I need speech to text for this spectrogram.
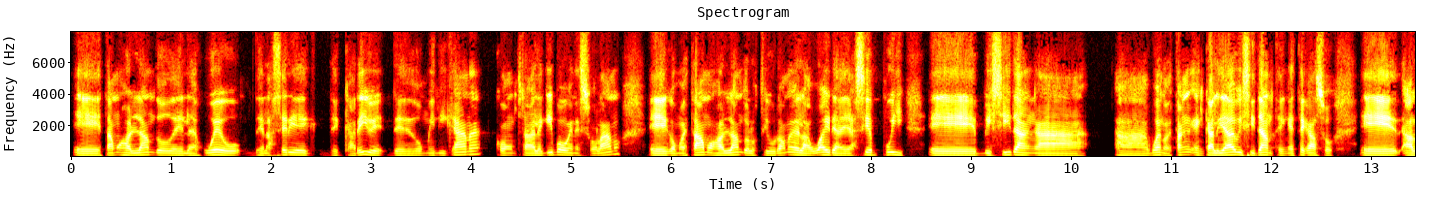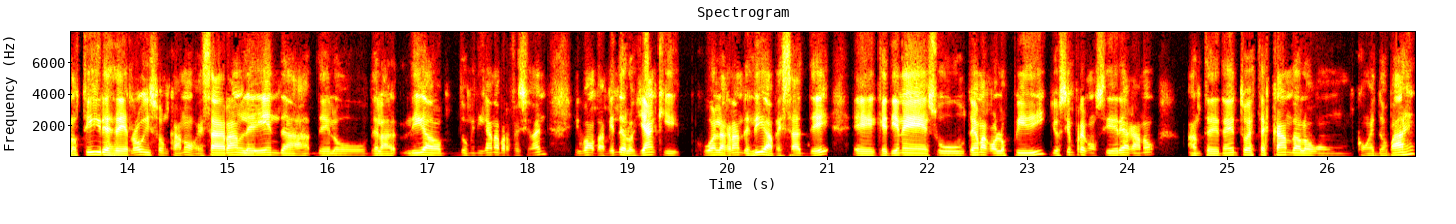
Eh, estamos hablando del juego de la serie del Caribe de Dominicana contra el equipo venezolano. como estábamos hablando, los tiburones de la Guaira y así Puy eh, visitan a, bueno, están en calidad de visitante, en este caso, eh, a los Tigres de Robinson Cano, esa gran leyenda de, lo, de la Liga Dominicana Profesional, y bueno, también de los Yankees, jugar las grandes ligas, a pesar de eh, que tiene su tema con los PD. Yo siempre consideré a Cano, antes de tener todo este escándalo con, con el dopaje,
